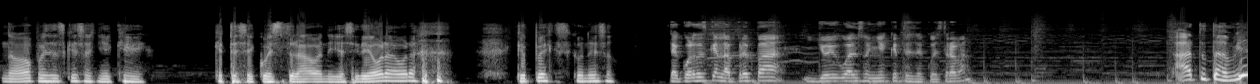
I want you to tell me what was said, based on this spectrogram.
No, pues es que soñé que, que te secuestraban y así de hora, ahora. ¿Qué pex con eso? ¿Te acuerdas que en la prepa yo igual soñé que te secuestraban? Ah, ¿tú también?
